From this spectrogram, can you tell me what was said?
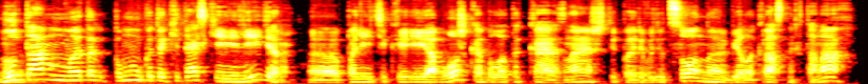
Ну, там это, по-моему, какой-то китайский лидер, э, политик, и обложка была такая, знаешь, типа революционная, в бело-красных тонах.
